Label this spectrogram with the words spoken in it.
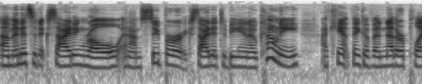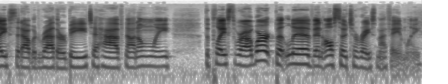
Um, and it's an exciting role, and I'm super excited to be in Oconee. I can't think of another place that I would rather be to have not only the place where I work, but live and also to raise my family.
